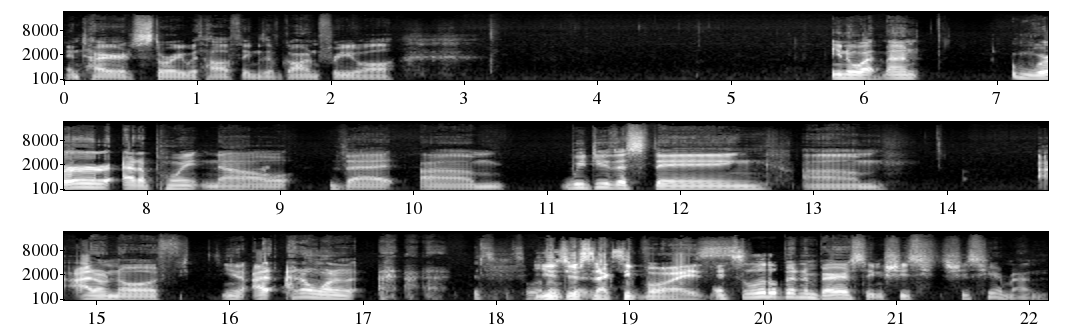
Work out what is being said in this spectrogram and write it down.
entire story with how things have gone for you all. You know what, man? We're at a point now that um we do this thing. Um I don't know if you know. I, I don't want to. It's, it's a Use your bit- sexy voice. It's a little bit embarrassing. She's she's here, man.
